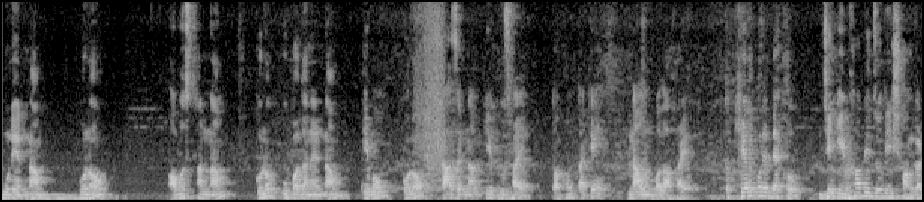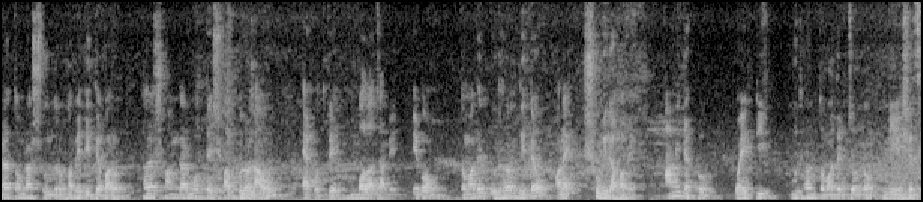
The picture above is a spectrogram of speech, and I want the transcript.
গুণের নাম, কোনো অবস্থার নাম, কোনো উপাদানের নাম এবং কোনো কাজের নামকে বোঝায়, তখন তাকে নাউন বলা হয়। তো খেয়াল করে দেখো যে এভাবে যদি সংজ্ঞাটা তোমরা সুন্দরভাবে দিতে পারো, তাহলে সংজ্ঞার মধ্যে সবগুলো নাউন একত্রে বলা যাবে এবং তোমাদের উদাহরণ দিতেও অনেক সুবিধা হবে। আমি দেখো কয়েকটি উদাহরণ তোমাদের জন্য নিয়ে এসেছি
